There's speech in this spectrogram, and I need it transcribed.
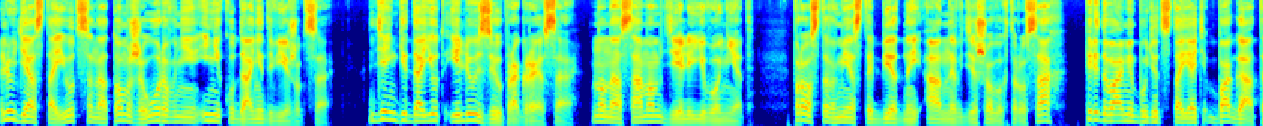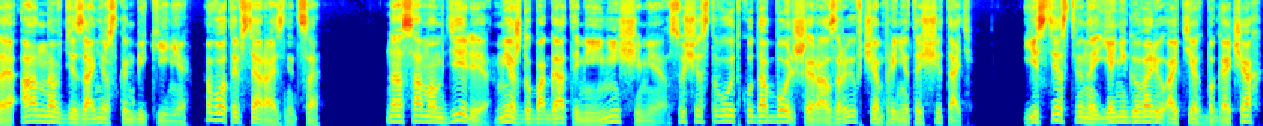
люди остаются на том же уровне и никуда не движутся. Деньги дают иллюзию прогресса, но на самом деле его нет. Просто вместо бедной Анны в дешевых трусах перед вами будет стоять богатая Анна в дизайнерском бикини. Вот и вся разница. На самом деле, между богатыми и нищими существует куда больший разрыв, чем принято считать. Естественно, я не говорю о тех богачах,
